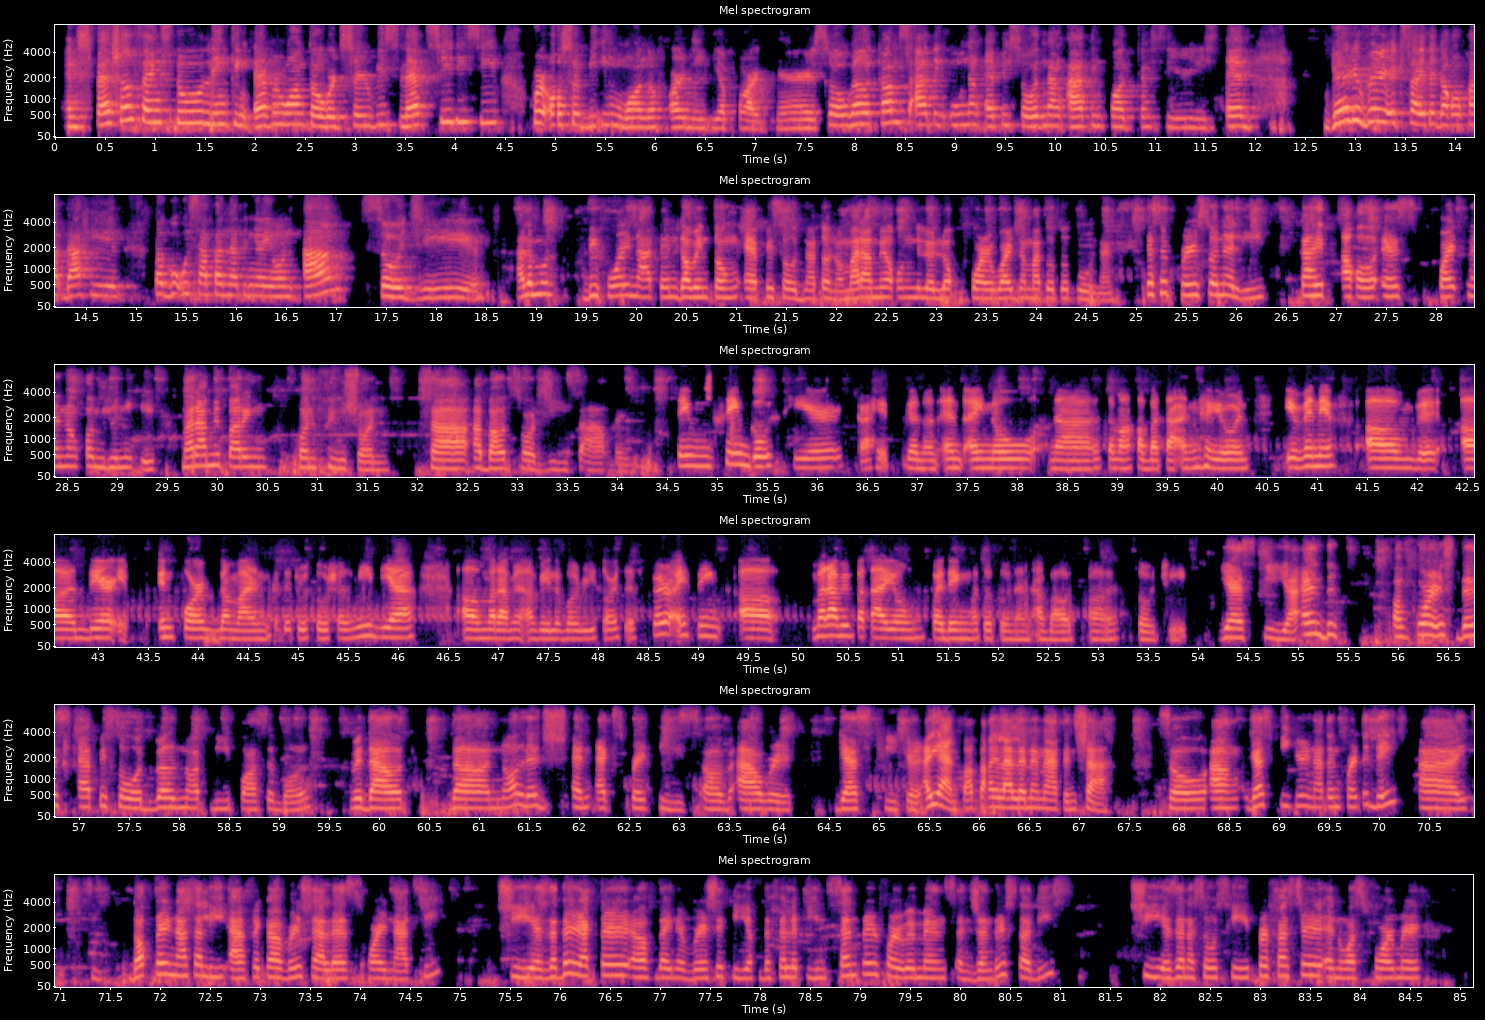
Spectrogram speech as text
And special thanks to linking everyone towards service-led CDC for also being one of our media partners. So welcome sa ating unang episode ng ating podcast series. And very, very excited ako ka dahil pag-uusapan natin ngayon ang Soji. Alam mo, before natin gawin tong episode na to, no, marami akong nilolook forward na matututunan. Kasi personally, kahit ako is part na ng community, marami pa ring confusion sa about Soji sa akin. Same same goes here kahit ganun. And I know na sa mga kabataan ngayon, even if um uh, they're informed naman kasi through social media, um, marami na available resources. Pero I think uh, marami pa tayong pwedeng matutunan about uh, Soji. Yes, Kia. And of course, this episode will not be possible without the knowledge and expertise of our guest speaker. Ayan, papakilala na natin siya. So, ang guest speaker natin for today ay si Dr. Nathalie Africa Vercelles or Nazi. She is the director of the University of the Philippines Center for Women's and Gender Studies She is an associate professor and was former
